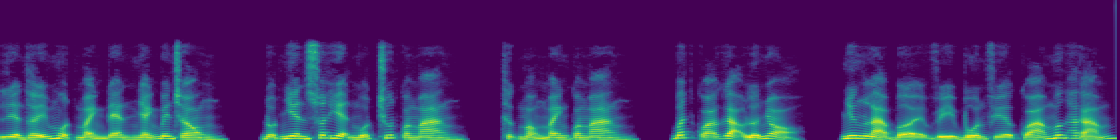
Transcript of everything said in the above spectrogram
liền thấy một mảnh đen nhánh bên trong, đột nhiên xuất hiện một chút quang mang, thực mỏng manh quang mang, bất quá gạo lớn nhỏ, nhưng là bởi vì bốn phía quá mức hắc ám,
